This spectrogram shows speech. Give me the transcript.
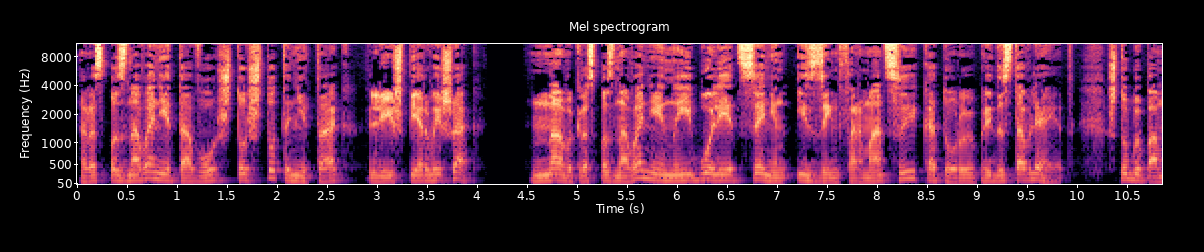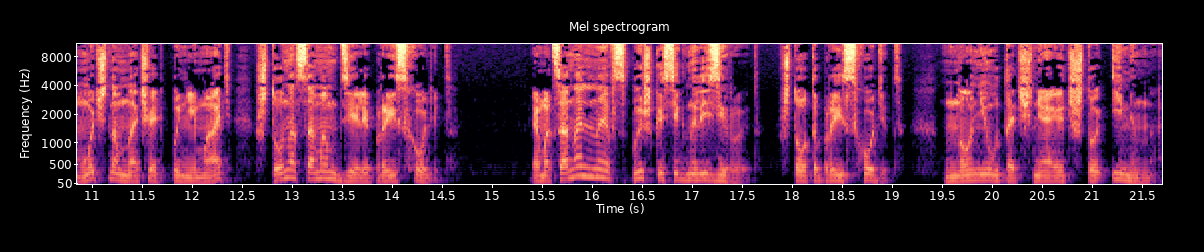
Распознавание того, что что-то не так, лишь первый шаг. Навык распознавания наиболее ценен из-за информации, которую предоставляет, чтобы помочь нам начать понимать, что на самом деле происходит. Эмоциональная вспышка сигнализирует, что-то происходит, но не уточняет, что именно.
